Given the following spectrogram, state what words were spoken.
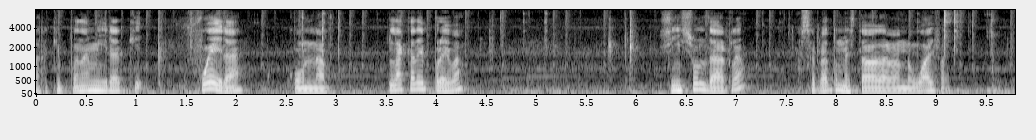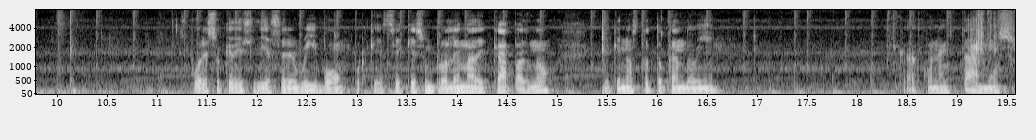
para que puedan mirar que fuera con la placa de prueba sin soldarla hace rato me estaba agarrando wifi. Por eso que decidí hacer el reball porque sé que es un problema de capas no de que no está tocando bien. Acá conectamos.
